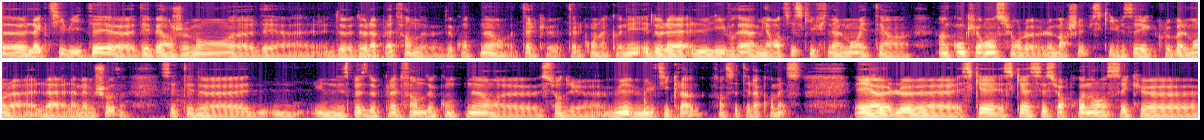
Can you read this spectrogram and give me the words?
euh, l'activité euh, d'hébergement de, de la plateforme de, de conteneurs telle que telle qu'on la connaît et de la livrer à Mirantis, qui finalement était un, un concurrent sur le, le marché puisqu'il faisait globalement la, la, la même chose. C'était une espèce de plateforme de conteneurs sur du multi-cloud Enfin, c'était la promesse. Et euh, le, ce qui est, ce qui est assez surprenant, c'est que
